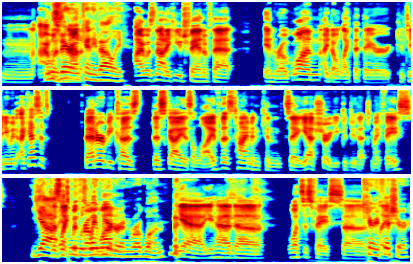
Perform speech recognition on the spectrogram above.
Mm, I it was, very not. uncanny valley. I was not a huge fan of that in Rogue One. I don't like that they're continuing. I guess it's better because this guy is alive this time and can say, "Yeah, sure, you can do that to my face." Yeah, like, it was Rogue way weirder One- in Rogue One. yeah, you had uh, what's his face? Uh, Carrie played- Fisher,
